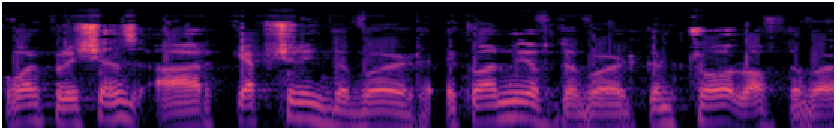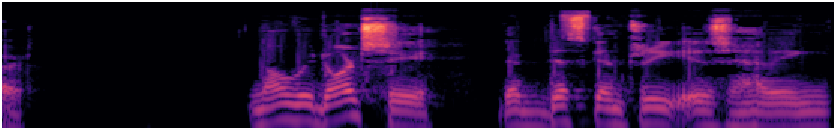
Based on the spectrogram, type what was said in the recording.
corporations are capturing the world, economy of the world, control of the world. Now we don't say that this country is having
